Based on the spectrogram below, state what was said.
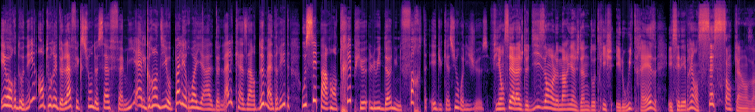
et ordonnée, entourée de l'affection de sa famille. Elle grandit au palais royal de l'Alcazar de Madrid, où ses parents très pieux lui donnent une forte éducation religieuse. Fiancée à l'âge de 10 ans, le mariage d'Anne d'Autriche et Louis XIII est célébré en 1615.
